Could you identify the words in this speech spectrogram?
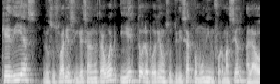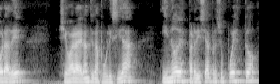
qué días los usuarios ingresan a nuestra web y esto lo podríamos utilizar como una información a la hora de llevar adelante una publicidad y no desperdiciar presupuesto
